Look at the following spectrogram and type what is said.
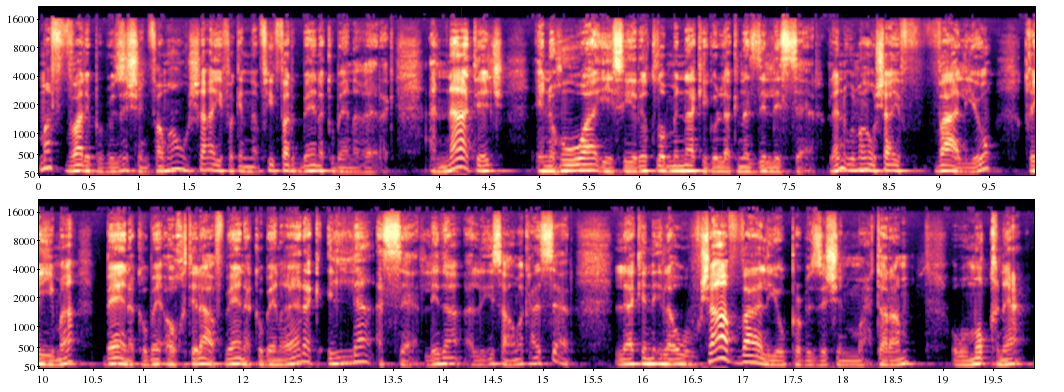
ما في value proposition فما هو شايفك إنه في فرق بينك وبين غيرك. الناتج انه هو يصير يطلب منك يقول لك نزل لي السعر. لأنه ما هو شايف value قيمة بينك وبين أو اختلاف بينك وبين غيرك إلا السعر. لذا يساومك على السعر. لكن لو شاف value proposition محترم ومقنع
